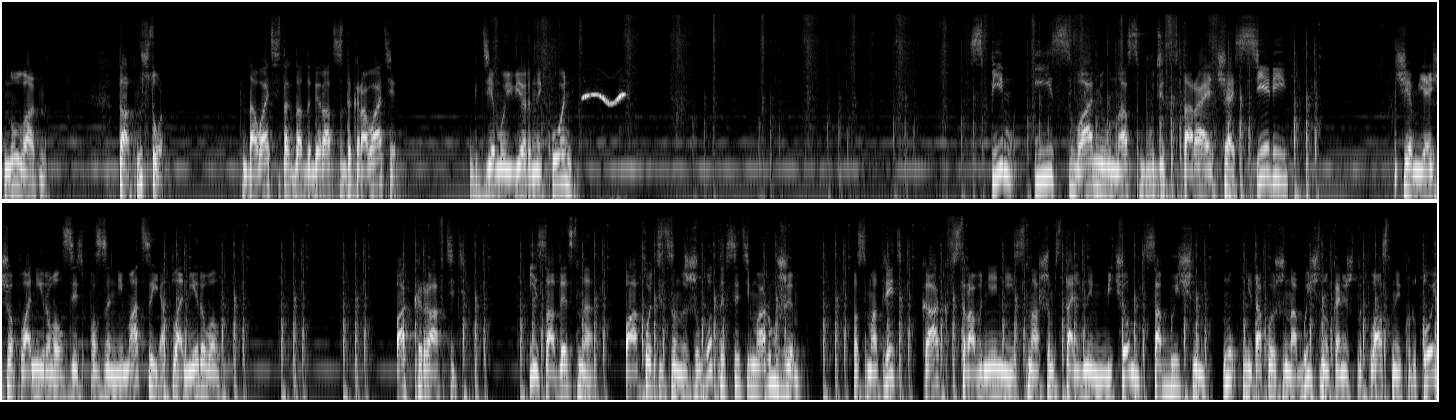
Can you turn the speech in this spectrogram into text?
Ну ладно. Так, ну что, давайте тогда добираться до кровати. Где мой верный конь? Спим, и с вами у нас будет вторая часть серии. Чем я еще планировал здесь позаниматься? Я планировал покрафтить. И, соответственно, поохотиться на животных с этим оружием. Посмотреть, как в сравнении с нашим стальным мечом, с обычным, ну, не такой же обычный, конечно, классный и крутой,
